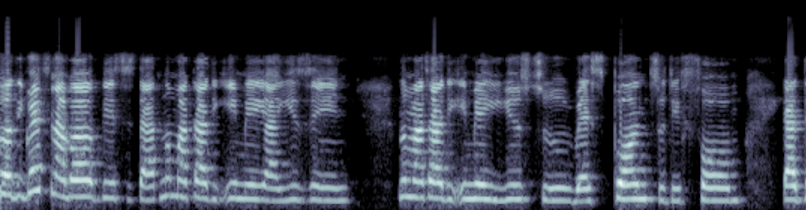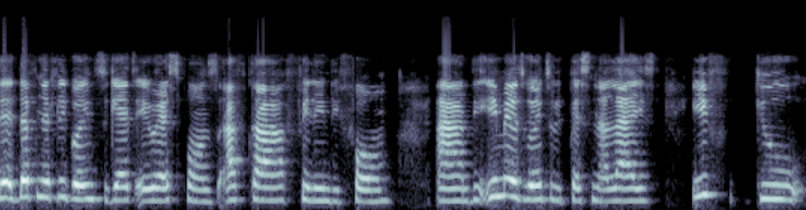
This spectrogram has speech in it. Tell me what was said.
so the great thing about this is that no matter the email you are using, no matter the email you use to respond to the form, you're definitely going to get a response after filling the form. And the email is going to be personalized. If you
